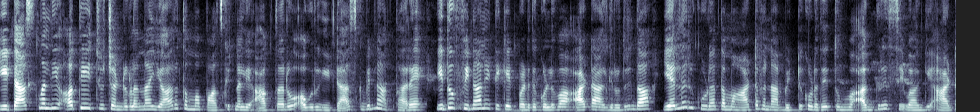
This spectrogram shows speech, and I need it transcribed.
ಈ ಟಾಸ್ಕ್ನಲ್ಲಿ ಅತಿ ಹೆಚ್ಚು ಚೆಂಡುಗಳನ್ನ ಯಾರು ತಮ್ಮ ಬಾಸ್ಕೆಟ್ನಲ್ಲಿ ಹಾಕ್ತಾರೋ ಅವರು ಈ ಟಾಸ್ಕ್ ವಿನ್ ಆಗ್ತಾರೆ. ಇದು ಫಿನಾಲಿ ಟಿಕೆಟ್ ಪಡೆದುಕೊಳ್ಳುವ ಆಟ ಆಗಿರೋದ್ರಿಂದ ಎಲ್ಲರೂ ಕೂಡ ತಮ್ಮ ಆಟವನ್ನ ಬಿಟ್ಟುಕೊಡದೆ ತುಂಬಾ ಅಗ್ರೆಸಿವ್ ಆಗಿ ಆಟ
